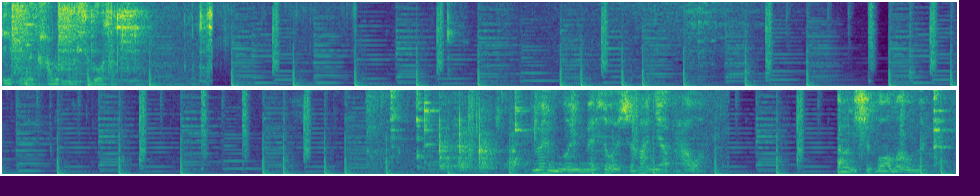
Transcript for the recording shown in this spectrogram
这一片的卡路里是多少？为什么每次我吃饭你要拍我？你吃播吗？我们？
